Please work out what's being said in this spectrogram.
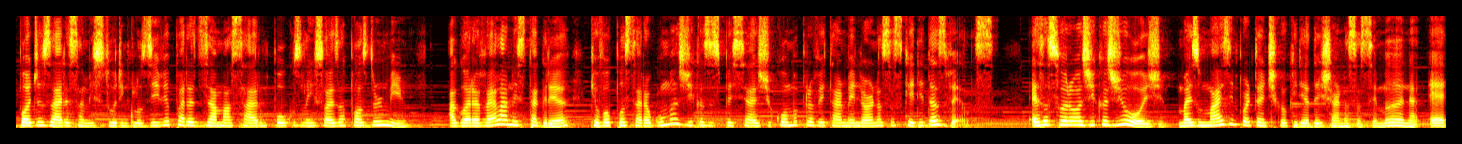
Pode usar essa mistura inclusive para desamassar um pouco os lençóis após dormir. Agora vai lá no Instagram que eu vou postar algumas dicas especiais de como aproveitar melhor nossas queridas velas. Essas foram as dicas de hoje, mas o mais importante que eu queria deixar nessa semana é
